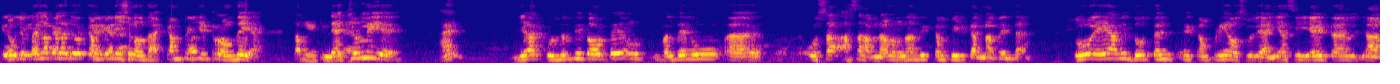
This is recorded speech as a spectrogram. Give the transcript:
ਕਿਉਂਕਿ ਪਹਿਲਾਂ ਪਹਿਲਾਂ ਜੋ ਕੰਪੀਟੀਸ਼ਨ ਆਉਂਦਾ ਕੰਪੀਟੀਟਰ ਆਉਂਦੇ ਆ ਤਾਂ ਨੈਚੁਰਲੀ ਹੈ ਹੈ? ਜਿਹੜਾ ਕੁਦਰਤੀ ਤੌਰ ਤੇ ਉਹ ਬੰਦੇ ਨੂੰ ਉਸ ਹਿਸਾਬ ਨਾਲ ਉਹਨਾਂ ਦੀ ਕੰਪੀਟ ਕਰਨਾ ਪੈਂਦਾ ਉਹ ਇਹ ਆ ਵੀ ਦੋ ਤਿੰਨ ਕੰਪਨੀਆਂ ਉਸ ਵੇਲੇ ਆਈਆਂ ਸੀ ਏਅਰਟੈਲ ਜਾਂ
